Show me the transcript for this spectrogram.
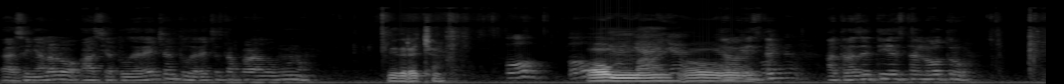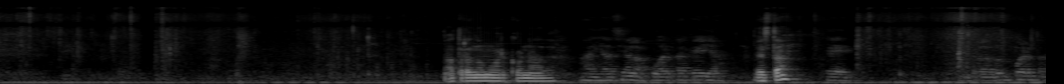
Ah, señálalo hacia tu derecha, en tu derecha está parado uno. Mi derecha. Oh, oh. Oh, my, ya, ya. oh. ¿Ya lo viste? Atrás de ti está el otro. Atrás no marcó nada. Ahí hacia la puerta aquella. ¿Esta? Eh, entre las dos puertas.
